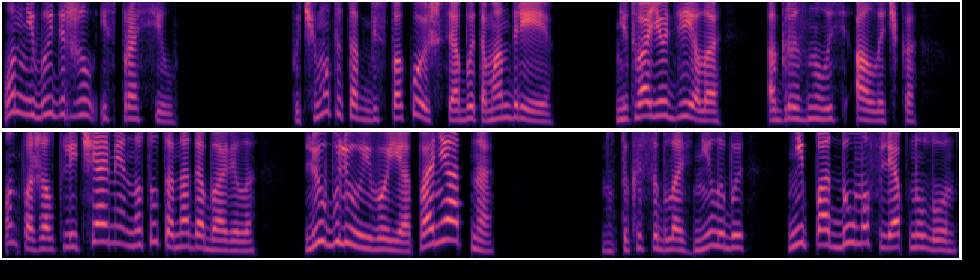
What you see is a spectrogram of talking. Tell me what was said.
он не выдержал и спросил. «Почему ты так беспокоишься об этом Андрее?» «Не твое дело», — огрызнулась Аллочка. Он пожал плечами, но тут она добавила. «Люблю его я, понятно?» Ну так и соблазнила бы. Не подумав, ляпнул он.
